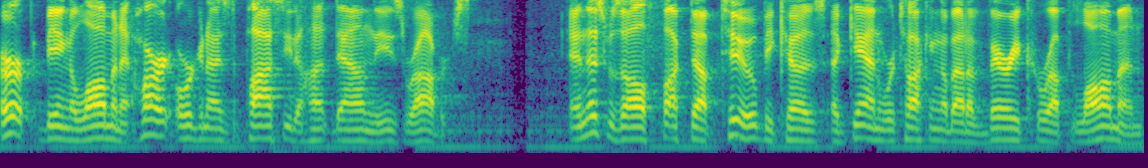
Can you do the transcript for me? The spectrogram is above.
Earp, being a lawman at heart, organized a posse to hunt down these robbers. And this was all fucked up too, because again, we're talking about a very corrupt lawman.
